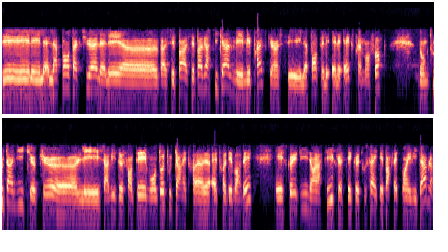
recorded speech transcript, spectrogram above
Des- les- la, la pente actuelle, elle est, euh, enfin, c'est pas, c'est pas verticale, mais, mais presque. hein. C'est la pente, elle est, elle est extrêmement forte. Donc tout indique que euh, les services de santé vont tôt ou tard être, euh, être débordés. Et ce que je dis dans l'article, c'est que tout ça était parfaitement évitable.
